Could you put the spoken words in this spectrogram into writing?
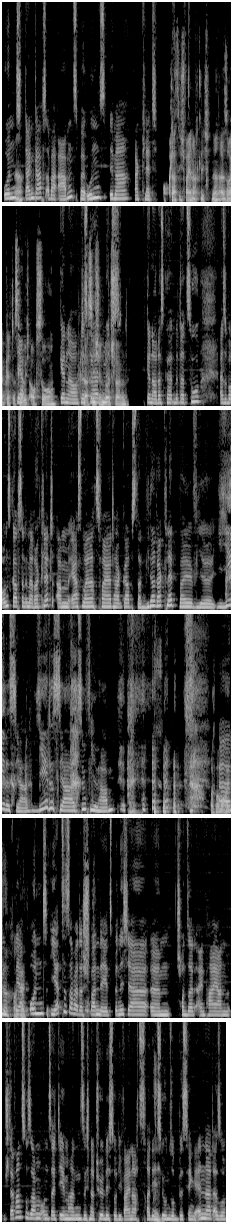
Und ja. dann gab's aber abends bei uns immer Raclette. Auch klassisch weihnachtlich, ne? Also Raclette ist, ja. glaube ich, auch so genau, klassisch in Deutschland. Genau, das gehört mit dazu. Also bei uns gab es dann immer Raclette. Am ersten Weihnachtsfeiertag gab es dann wieder Raclette, weil wir jedes Jahr, jedes Jahr zu viel haben. Was machen wir heute? Raclette. Ja, und jetzt ist aber das Spannende. Jetzt bin ich ja ähm, schon seit ein paar Jahren mit Stefan zusammen und seitdem haben sich natürlich so die Weihnachtstraditionen so ein bisschen geändert. Also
